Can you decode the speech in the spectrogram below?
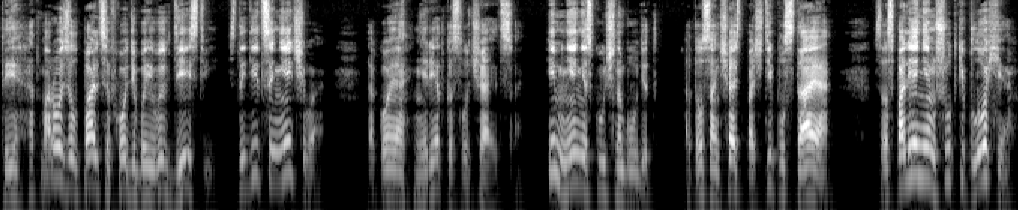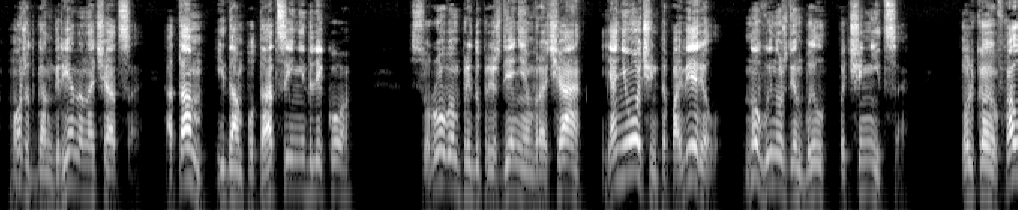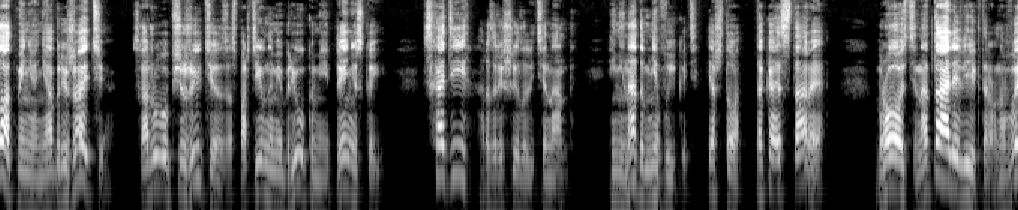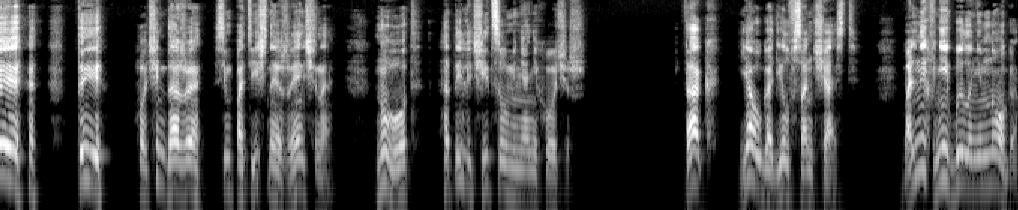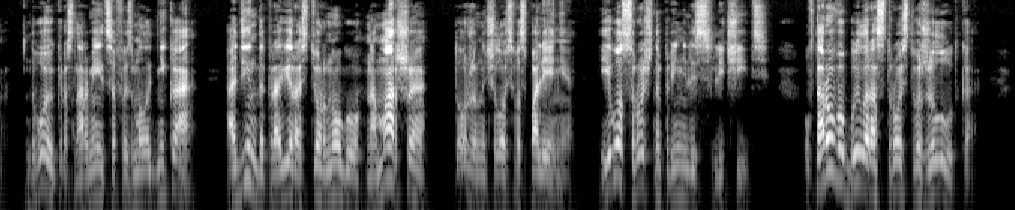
Ты отморозил пальцы в ходе боевых действий. Стыдиться нечего. Такое нередко случается. И мне не скучно будет, а то санчасть почти пустая. С воспалением шутки плохи, может гангрена начаться, а там и до ампутации недалеко. Суровым предупреждением врача я не очень-то поверил, но вынужден был подчиниться. Только в халат меня не обрежайте. Схожу в общежитие за спортивными брюками и тенниской. Сходи, разрешил лейтенант. И не надо мне выкать. Я что, такая старая? Бросьте, Наталья Викторовна, вы ты очень даже симпатичная женщина. Ну вот, а ты лечиться у меня не хочешь. Так я угодил в санчасть. Больных в ней было немного. Двое красноармейцев из молодняка. Один до крови растер ногу на марше, тоже началось воспаление. Его срочно принялись лечить. У второго было расстройство желудка.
